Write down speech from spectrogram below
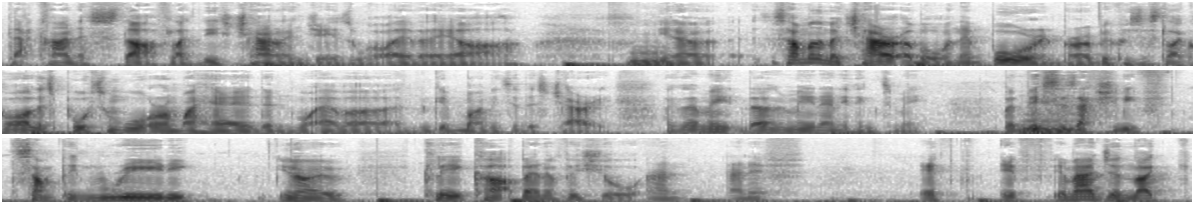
that kind of stuff, like these challenges, whatever they are. Hmm. You know, some of them are charitable and they're boring, bro, because it's like, oh, let's pour some water on my head and whatever, and give money to this charity. Like that mean, doesn't mean anything to me. But this is actually f- something really, you know, clear cut, beneficial. And and if if if imagine like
